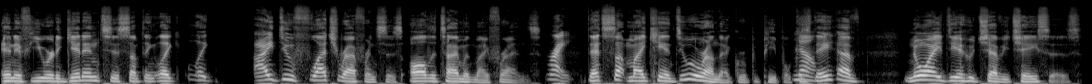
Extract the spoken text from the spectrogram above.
and if you were to get into something like like I do Fletch references all the time with my friends. Right. That's something I can't do around that group of people because No. they have no idea who Chevy Chase is.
